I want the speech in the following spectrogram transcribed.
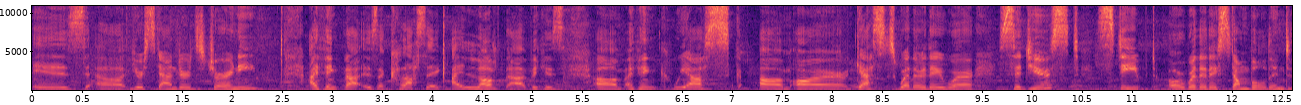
is uh, your standards journey. I think that is a classic. I love that because um, I think we ask um, our guests whether they were seduced, steeped, or whether they stumbled into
